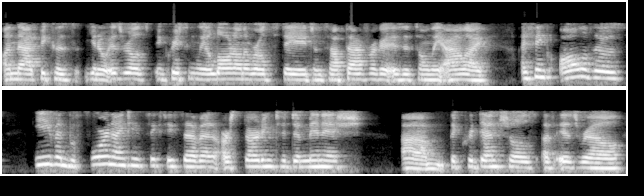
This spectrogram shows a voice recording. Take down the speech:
on that because you know Israel is increasingly alone on the world stage, and South Africa is its only ally. I think all of those, even before 1967, are starting to diminish um, the credentials of Israel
